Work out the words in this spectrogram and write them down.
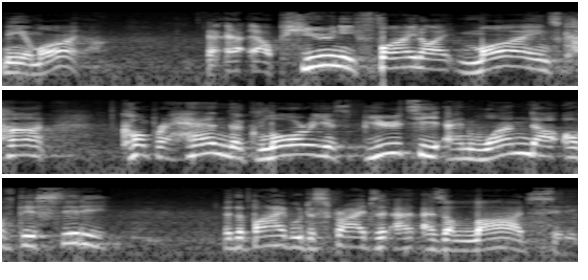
Nehemiah. Our puny, finite minds can't comprehend the glorious beauty and wonder of this city. The Bible describes it as a large city.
